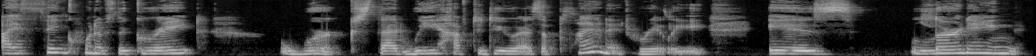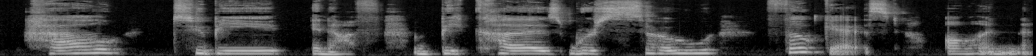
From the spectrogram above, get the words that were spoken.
I think one of the great works that we have to do as a planet really is learning how to be enough because we're so focused on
